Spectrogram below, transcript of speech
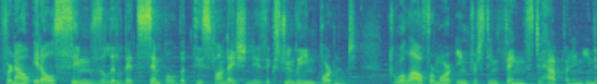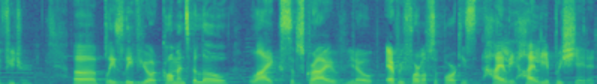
For now, it all seems a little bit simple, but this foundation is extremely important to allow for more interesting things to happen in, in the future. Uh, please leave your comments below, like, subscribe. You know, every form of support is highly, highly appreciated.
